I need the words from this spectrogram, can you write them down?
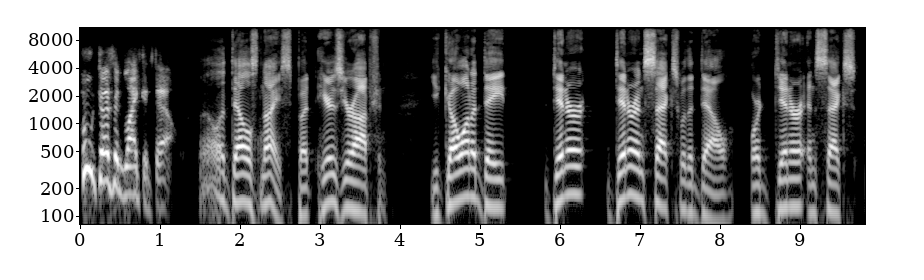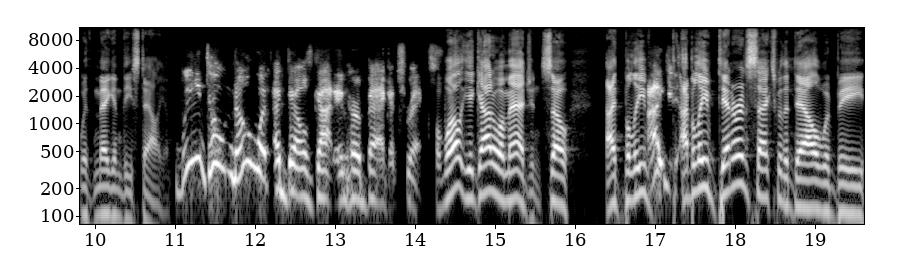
Who doesn't like Adele? Well, Adele's nice, but here's your option: you go on a date, dinner, dinner and sex with Adele, or dinner and sex with Megan Thee Stallion. We don't know what Adele's got in her bag of tricks. Well, you got to imagine. So, I believe I- I, believe dinner and sex with Adele would be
